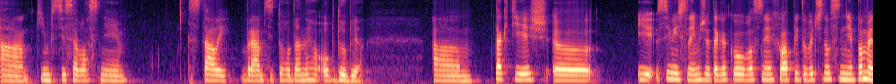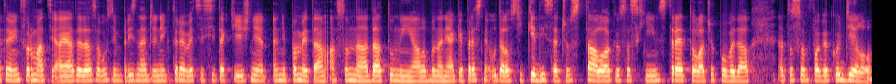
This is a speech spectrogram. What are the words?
a kým ste sa vlastne stali v rámci toho daného obdobia. A taktiež uh, si myslím, že tak ako vlastne chlapi to väčšinou si nepamätajú informácie a ja teda sa musím priznať, že niektoré veci si taktiež ne, nepamätám a som na datumy alebo na nejaké presné udalosti, kedy sa čo stalo, ako sa s kým stretol a čo povedal. Na to som fakt ako delo.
